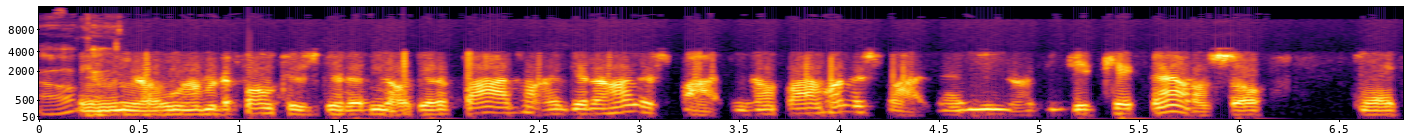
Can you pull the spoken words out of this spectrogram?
Oh, okay. And you know, whoever the focus get a you know get a five hundred, get a hundred spot, you know, five hundred spot, and you know you get kicked out. So like,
